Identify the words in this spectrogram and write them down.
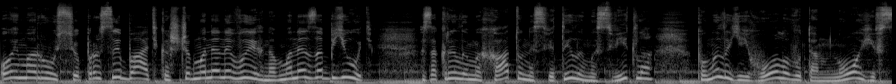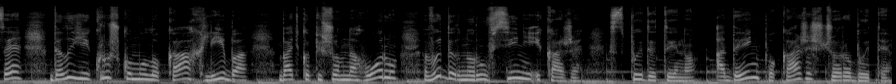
Ой, Марусю, проси батька, щоб мене не вигнав, мене заб'ють. Закрили ми хату, не світили ми світла, помили їй голову, там ноги, все, дали їй кружку молока, хліба. Батько пішов нагору, видер нору в сіні і каже: Спи, дитино, а день покаже, що робити.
